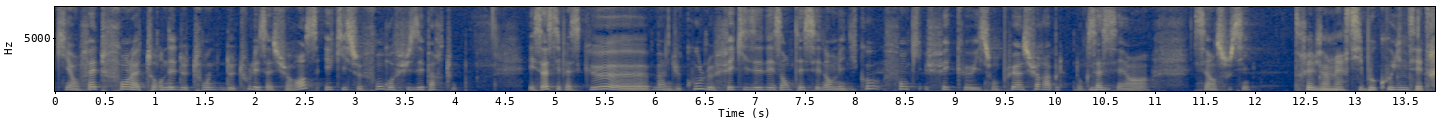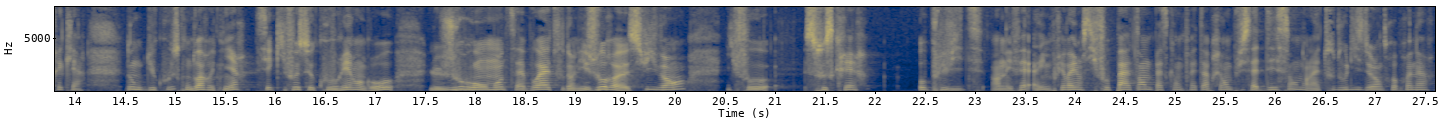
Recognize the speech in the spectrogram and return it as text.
qui en fait font la tournée de, de tous les assurances et qui se font refuser partout. Et ça, c'est parce que, euh, ben, du coup, le fait qu'ils aient des antécédents médicaux font fait qu'ils sont plus assurables. Donc ça, mm. c'est un, souci. Très bien, merci beaucoup, In, c'est très clair. Donc, du coup, ce qu'on doit retenir, c'est qu'il faut se couvrir, en gros, le jour où on monte sa boîte ou dans les jours euh, suivants, il faut souscrire au plus vite, en effet, à une prévoyance. Il ne faut pas attendre parce qu'en fait, après, en plus, ça descend dans la to-do list de l'entrepreneur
